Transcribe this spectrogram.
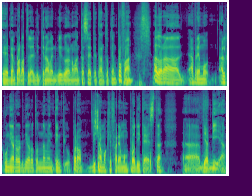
e abbiamo parlato del 29,97 tanto tempo fa, allora avremo alcuni errori di arrotondamento in più, però diciamo che faremo un po' di test uh, via via.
